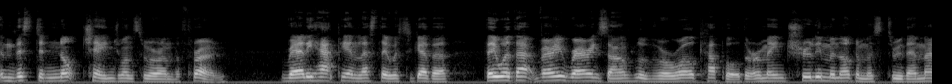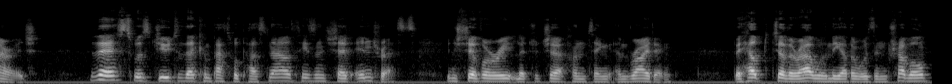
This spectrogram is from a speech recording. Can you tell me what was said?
and this did not change once they were on the throne. Rarely happy unless they were together, they were that very rare example of a royal couple that remained truly monogamous through their marriage. This was due to their compatible personalities and shared interests in chivalry, literature, hunting, and riding. They helped each other out when the other was in trouble,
